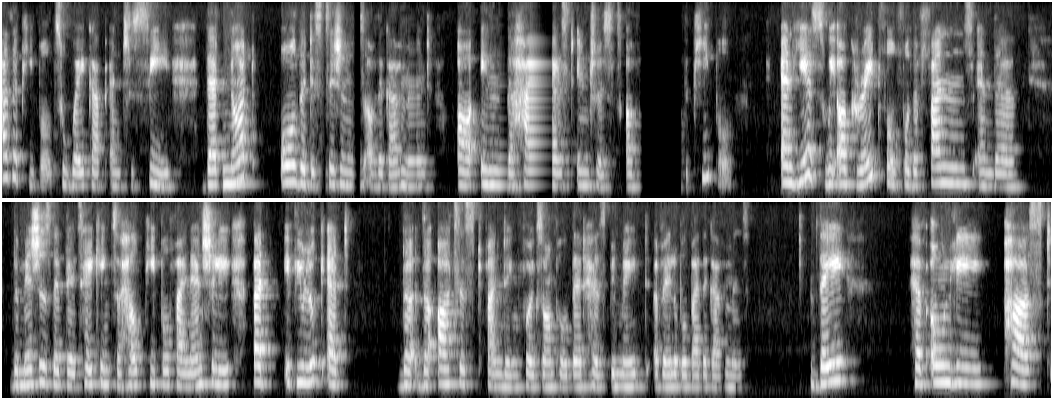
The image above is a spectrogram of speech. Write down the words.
other people to wake up and to see that not all the decisions of the government are in the highest interests of the people and yes we are grateful for the funds and the the measures that they're taking to help people financially but if you look at the the artist funding for example that has been made available by the government they have only passed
